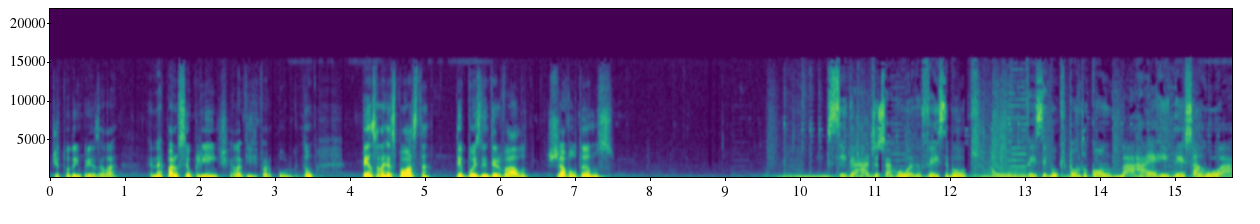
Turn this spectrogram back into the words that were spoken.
de toda empresa lá, né, para o seu cliente, ela vive para o público. Então, pensa na resposta, depois do intervalo, já voltamos. Siga a Rádio Charrua no Facebook, facebook.com barra rdcharrua.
